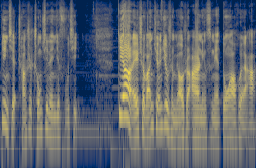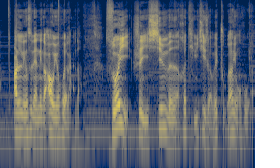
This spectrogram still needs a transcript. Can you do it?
并且尝试重新连接服务器。D2H 完全就是瞄准2004年冬奥会啊，2004年那个奥运会来的。所以是以新闻和体育记者为主要用户的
